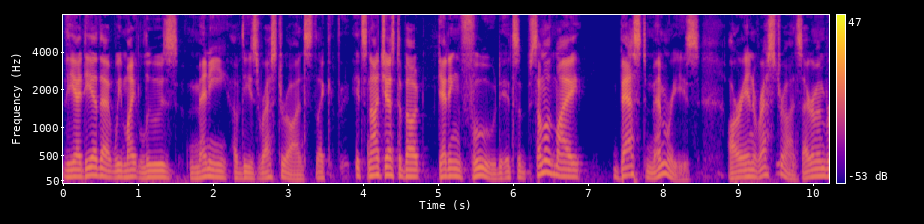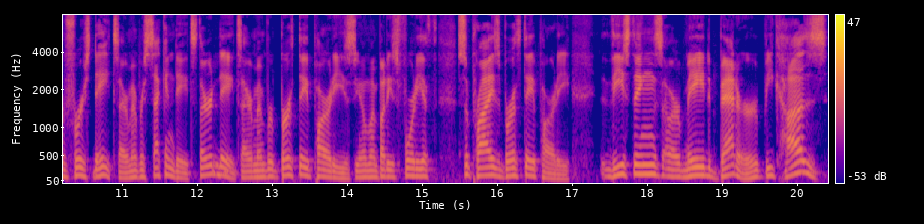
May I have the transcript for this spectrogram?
the idea that we might lose many of these restaurants, like it's not just about getting food. It's some of my best memories are in restaurants. I remember first dates. I remember second dates, third dates. I remember birthday parties. You know, my buddy's 40th surprise birthday party. These things are made better because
